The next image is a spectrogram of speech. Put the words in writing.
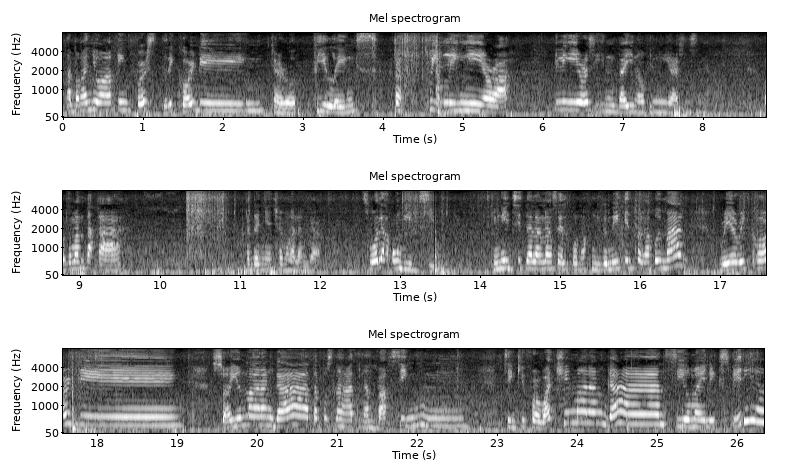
At abangan nyo ang aking first recording. Charot. Feelings. Feeling era. Feeling era si Inday, no? Feeling era sis niya. Pag kumanta ka, kaganyan siya mga langga. So, wala akong headset. Yung headset na lang ng cellphone akong gagamitin pag ako'y mag re-recording. So, ayun mga nangga. Tapos na ating unboxing. Thank you for watching mga nanggan. See you my next video.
